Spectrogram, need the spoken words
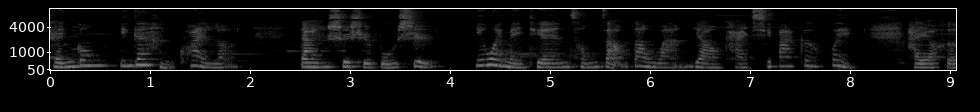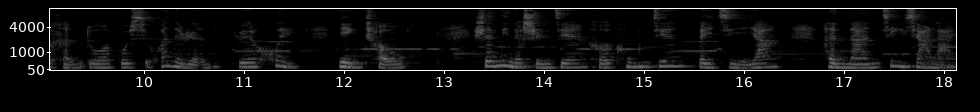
成功应该很快乐，但事实不是，因为每天从早到晚要开七八个会，还要和很多不喜欢的人约会应酬，生命的时间和空间被挤压，很难静下来。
